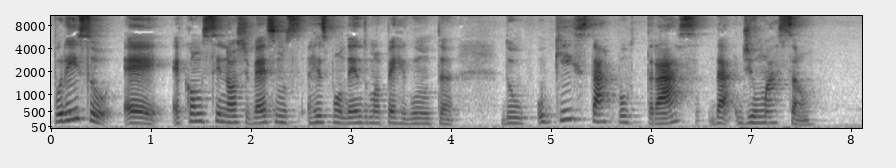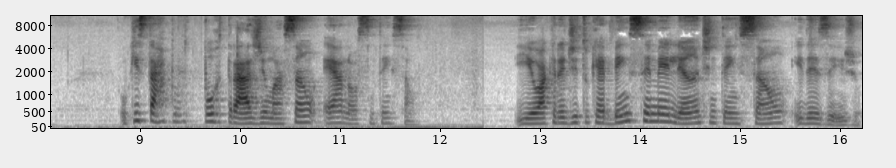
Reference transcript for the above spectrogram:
Por isso, é, é como se nós estivéssemos respondendo uma pergunta do o que está por trás da, de uma ação. O que está por, por trás de uma ação é a nossa intenção. E eu acredito que é bem semelhante intenção e desejo.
